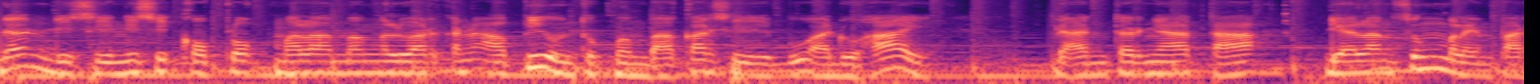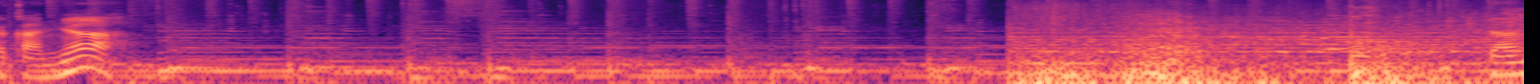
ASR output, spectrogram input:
Dan di sini si koplok malah mengeluarkan api untuk membakar si ibu aduhai. Dan ternyata dia langsung melemparkannya. Dan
